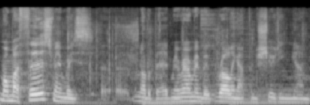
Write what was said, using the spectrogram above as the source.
well, my first memory's uh, not a bad memory. I remember rolling up and shooting um,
